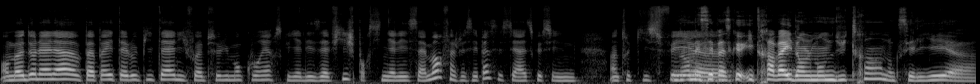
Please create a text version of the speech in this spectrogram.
en mode oh là là, papa est à l'hôpital, il faut absolument courir parce qu'il y a des affiches pour signaler sa mort. Enfin, je sais pas, c'est- est-ce que c'est un truc qui se fait Non, mais c'est euh, parce qu'il travaille dans le monde du train, donc c'est lié, euh,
